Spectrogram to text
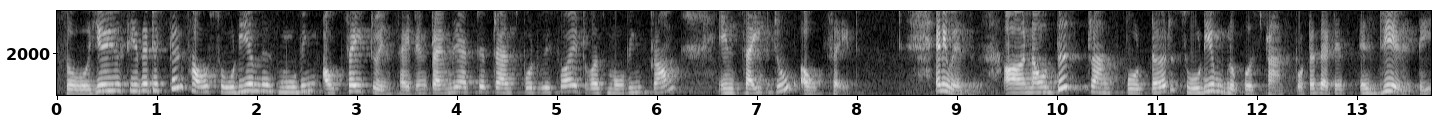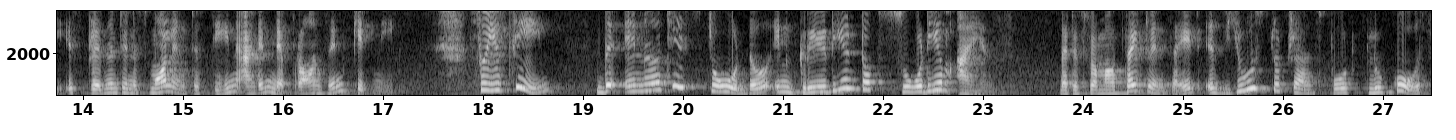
So here you see the difference how sodium is moving outside to inside. In primary active transport we saw it was moving from inside to outside. Anyways, uh, now this transporter, sodium glucose transporter that is SGLT is present in a small intestine and in nephrons in kidney. So you see the energy stored in gradient of sodium ions that is from outside to inside is used to transport glucose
